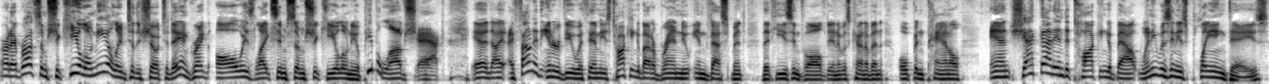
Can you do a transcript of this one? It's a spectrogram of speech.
All right, I brought some Shaquille O'Neal into the show today, and Greg always likes him some Shaquille O'Neal. People love Shaq. And I, I, found an interview with him. He's talking about a brand new investment that he's involved in. It was kind of an open panel. And Shaq got into talking about when he was in his playing days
